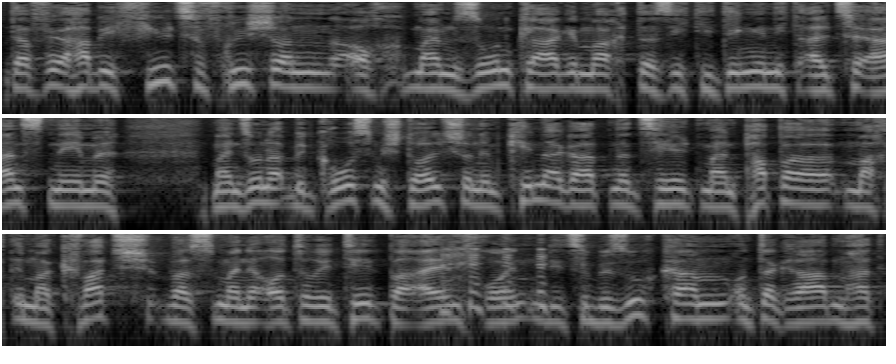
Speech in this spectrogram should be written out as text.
Dafür habe ich viel zu früh schon auch meinem Sohn klargemacht, dass ich die Dinge nicht allzu ernst nehme. Mein Sohn hat mit großem Stolz schon im Kindergarten erzählt, mein Papa macht immer Quatsch, was meine Autorität bei allen Freunden, die zu Besuch kamen, untergraben hat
